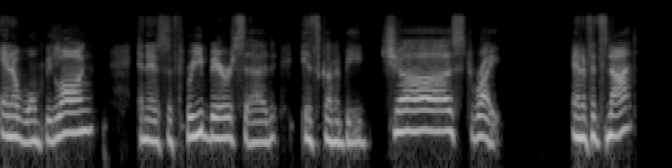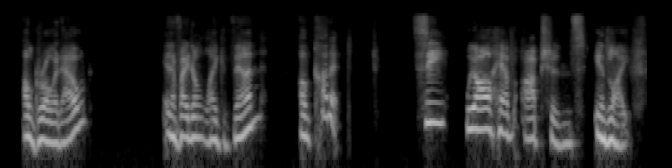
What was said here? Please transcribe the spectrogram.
and it won't be long. And as the three bears said, it's going to be just right. And if it's not, I'll grow it out. And if I don't like then, I'll cut it. See, we all have options in life.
